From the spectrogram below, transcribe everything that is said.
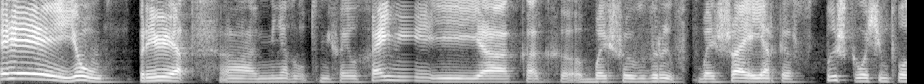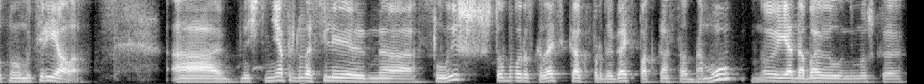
Эй, йоу, привет! А, меня зовут Михаил Хайми, и я как э, большой взрыв, большая яркая вспышка очень плотного материала. А, значит, меня пригласили на Слыш, чтобы рассказать, как продвигать подкаст одному. Ну, и я добавил немножко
